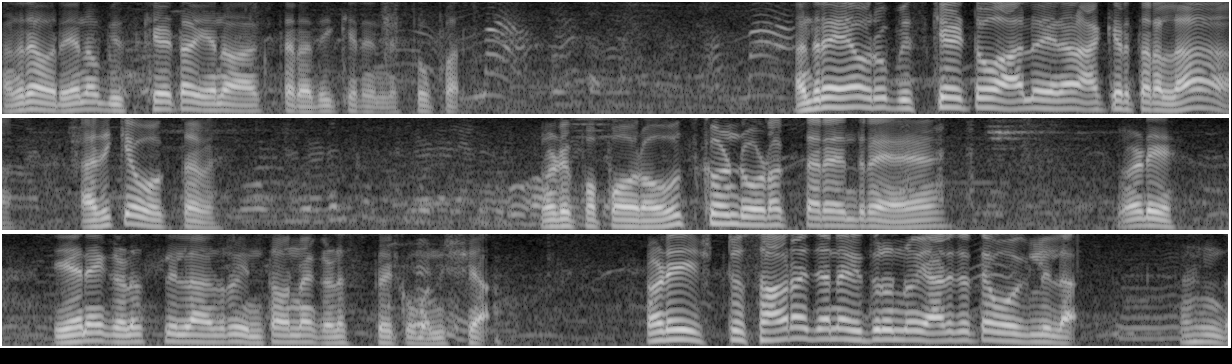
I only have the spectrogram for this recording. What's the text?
ಅಂದರೆ ಅವ್ರೇನೋ ಬಿಸ್ಕೆಟೋ ಏನೋ ಹಾಕ್ತಾರೆ ಅದಕ್ಕೇನೆ ಸೂಪರ್. ಅಂದರೆ ಅವರು ಬಿಸ್ಕೆಟು, ಹಾಲು ಏನೋ ಹಾಕಿರ್ತಾರಲ್ಲ, ಅದಕ್ಕೆ ಹೋಗ್ತವೆ. ನೋಡಿ ಪಾಪ ಅವ್ರು ಔಸ್ಕೊಂಡು ಓಡೋಗ್ತಾರೆ ಅಂದರೆ, ನೋಡಿ, ಏನೇ ಗಳಿಸ್ಲಿಲ್ಲ ಅಂದರೂ ಇಂಥವನ್ನ ಗಳಿಸ್ಬೇಕು ಮನುಷ್ಯ. ನೋಡಿ, ಇಷ್ಟು ಸಾವಿರ ಜನ ಇದ್ರೂ ಯಾರ ಜೊತೆ ಹೋಗಲಿಲ್ಲ ಅಂದ.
